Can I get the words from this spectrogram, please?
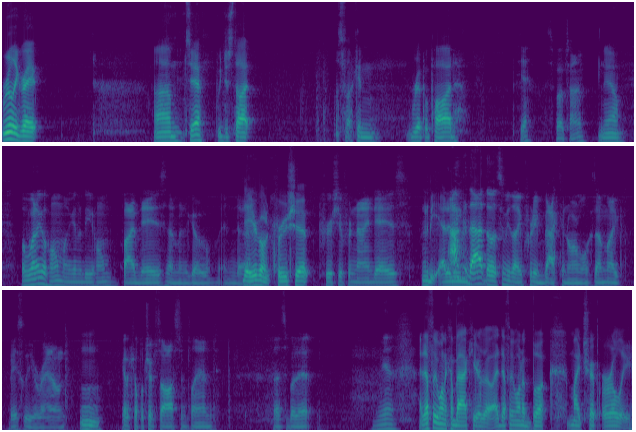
really great. Um, so yeah, we just thought let's fucking rip a pod. yeah, it's about time. Yeah, Well, when I go home, I'm gonna be home five days. I'm gonna go and uh, yeah. You're going cruise ship. cruise ship for nine days. Gonna be editing. After that, though, it's gonna be like pretty back to normal because I'm like basically around. Mhm. Got a couple trips to Austin planned. That's about it. Yeah. I definitely want to come back here though. I definitely want to book my trip early.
